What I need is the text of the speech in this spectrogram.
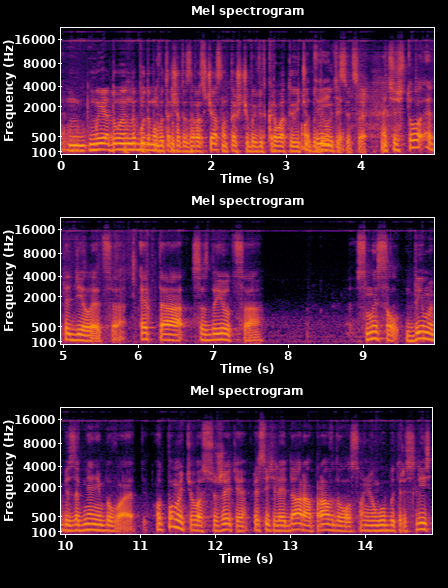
М, Ми, я думаю, не будемо витрачати зараз час на те, щоб відкривати YouTube От і видите. дивитися це. Значит, что это делается? Это создается смысл дыма без огня не бывает. Вот помните, у вас в сюжете представитель Айдара оправдывался, у него губы тряслись.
